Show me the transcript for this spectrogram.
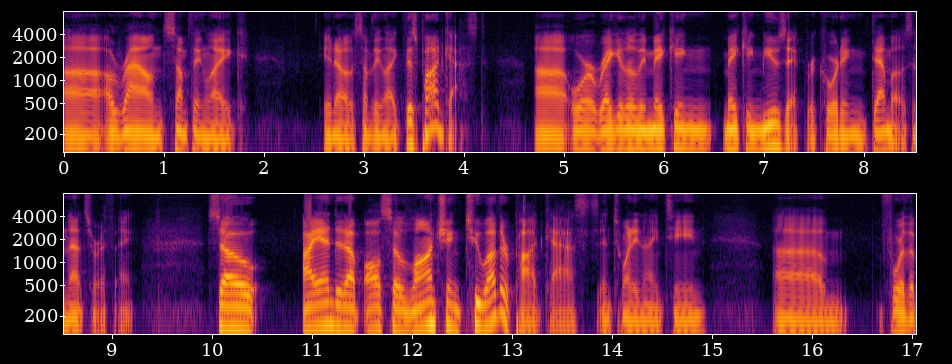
uh, around something like you know something like this podcast uh, or regularly making making music recording demos and that sort of thing. So I ended up also launching two other podcasts in 2019 um, for the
